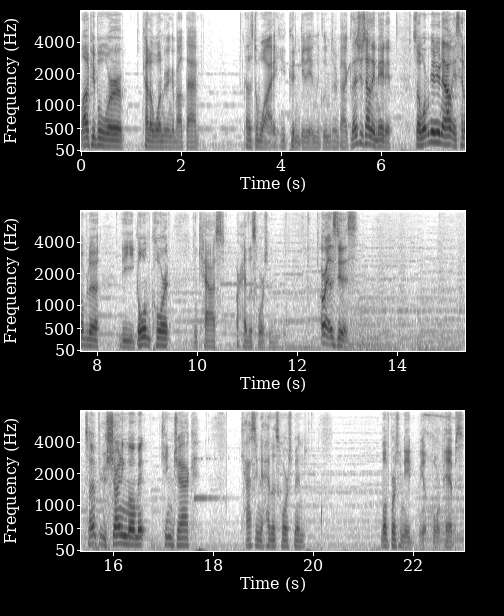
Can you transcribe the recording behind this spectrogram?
a lot of people were kind of wondering about that as to why you couldn't get it in the Gloomthorn pack, but that's just how they made it. So what we're going to do now is head over to the Golem Court and cast our Headless Horseman. Alright, let's do this. time for your shining moment. King Jack casting the Headless Horseman. Well, of course we need, you know, four pips.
